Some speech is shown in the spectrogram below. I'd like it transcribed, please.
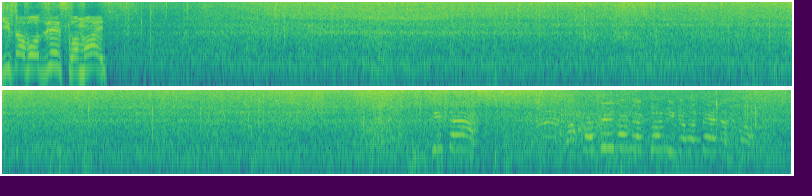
Никита, вот здесь сломай. Никита! Посмотри номер домика вот это, что?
